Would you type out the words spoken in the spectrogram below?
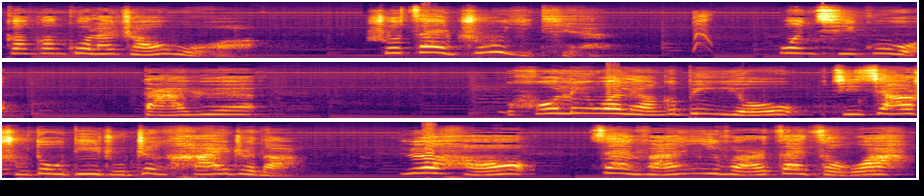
刚刚过来找我，说再住一天。问其故，答曰：和另外两个病友及家属斗地主正嗨着呢，约好再玩一玩再走啊。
